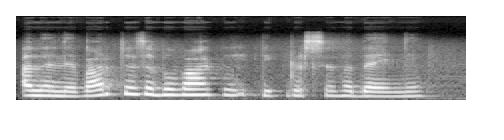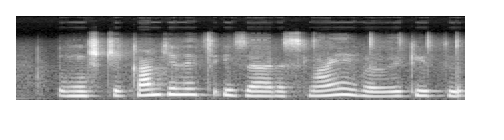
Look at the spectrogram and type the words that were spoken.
Але не варто забувати і про сьогодення, тому що Кам'янець і зараз має великий вплив.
